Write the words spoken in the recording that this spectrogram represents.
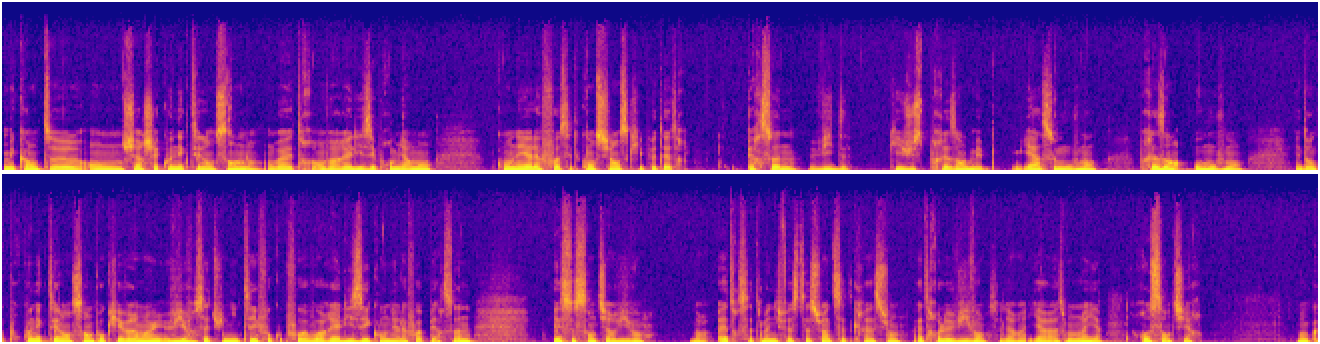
mais quand on cherche à connecter l'ensemble, on va être, on va réaliser premièrement qu'on ait à la fois cette conscience qui peut être personne vide, qui est juste présent, mais il y a ce mouvement, présent au mouvement. Et donc pour connecter l'ensemble, pour qu'il y ait vraiment vivre cette unité, il faut, faut, avoir réalisé qu'on est à la fois personne et se sentir vivant. être cette manifestation, être cette création, être le vivant. C'est-à-dire, il y a, à ce moment-là, il y a ressentir. Donc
